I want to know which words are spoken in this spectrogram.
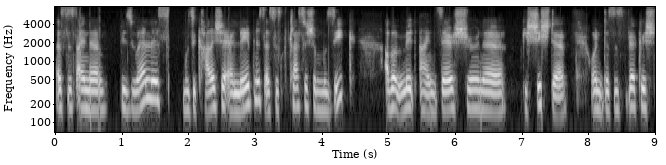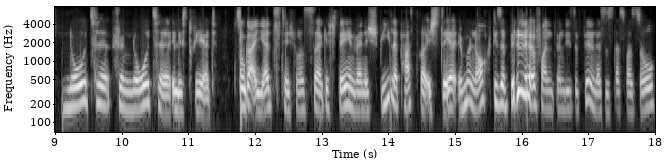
Es ist ein visuelles, musikalisches Erlebnis. Es ist klassische Musik, aber mit einer sehr schönen Geschichte. Und das ist wirklich Note für Note illustriert sogar jetzt, ich muss äh, gestehen, wenn ich spiele Pastra, ich sehe immer noch diese Bilder von, von diesem Film. Das, ist, das war so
